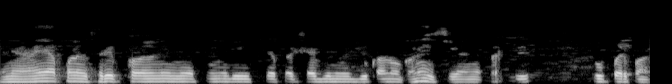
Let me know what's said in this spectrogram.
અને અહીંયા પણ શ્રીફળની ને સુંદરી કે પ્રસાદીની દુકાનો ઘણી છે. અહીંયા ફરતી ઉપર પણ.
